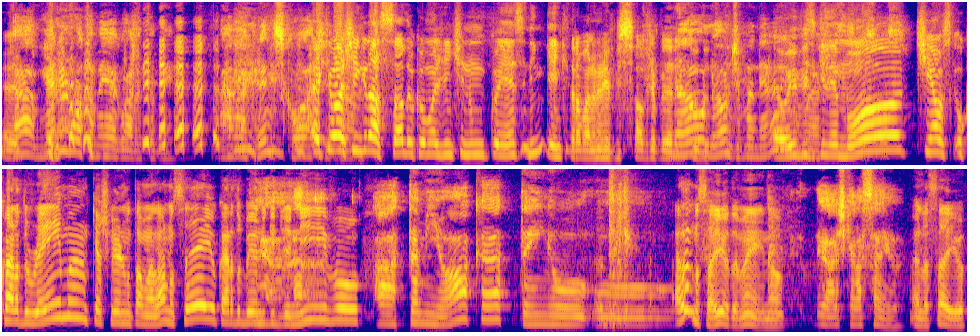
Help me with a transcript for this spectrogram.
É... Ah, me animou também agora também. Ah, grande Scott. É que eu acho engraçado como a gente não conhece ninguém que trabalha na Ubisoft, apesar não, de tudo. Não, de maneira É o Ives Guillemot, tinha o, cara do Rayman, que acho que ele não tá mais lá, não sei, o cara do Bionic é, Genível. A, a Taminhoca, tem o, o... Ela não saiu também? Não. Eu acho que ela saiu. Ela saiu.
